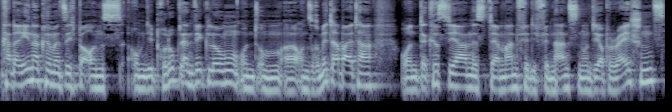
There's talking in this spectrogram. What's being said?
Katharina kümmert sich bei uns um die Produktentwicklung und um äh, unsere Mitarbeiter und der Christian ist der Mann für die Finanzen und die Operations.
